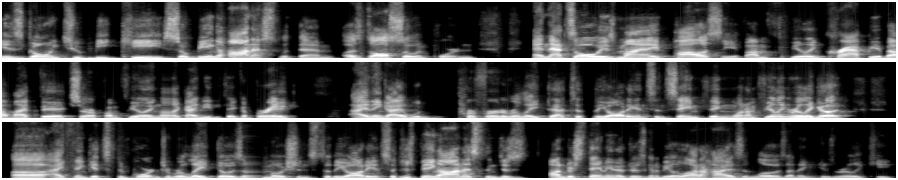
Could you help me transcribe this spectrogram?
is going to be key. So being honest with them is also important. And that's always my policy. If I'm feeling crappy about my picks or if I'm feeling like I need to take a break, I think I would prefer to relate that to the audience. And same thing when I'm feeling really good. Uh, I think it's important to relate those emotions to the audience. So just being honest and just understanding that there's going to be a lot of highs and lows, I think is really key.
